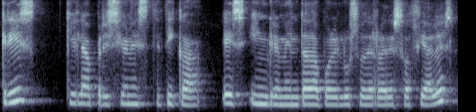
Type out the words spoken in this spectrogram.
¿Crees que la presión estética es incrementada por el uso de redes sociales?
